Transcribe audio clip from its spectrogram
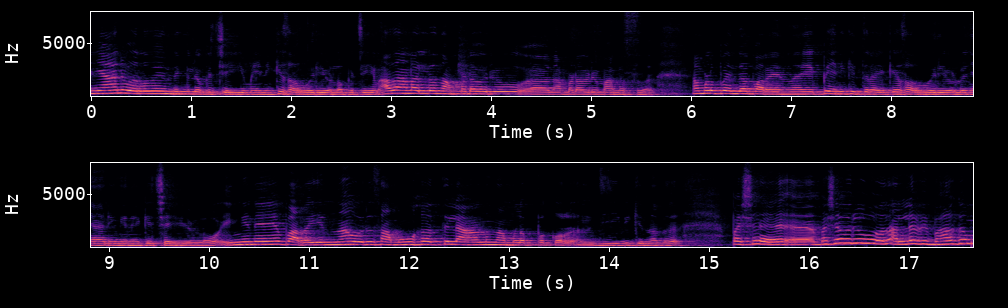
ഞാൻ വെറുതെ എന്തെങ്കിലുമൊക്കെ ചെയ്യും എനിക്ക് സൗകര്യമുള്ളപ്പോൾ ചെയ്യും. അതാണല്ലോ നമ്മുടെ ഒരു നമ്മുടെ ഒരു മനസ്സ്. നമ്മളിപ്പോൾ എന്താ പറയുന്നത്? ഇപ്പം എനിക്ക് ഇത്രയൊക്കെ സൗകര്യമുള്ളൂ ഞാൻ ഇങ്ങനെയൊക്കെ ചെയ്യുള്ളൂ. ഇങ്ങനെ പറയുന്ന ഒരു സമൂഹത്തിലാണ് നമ്മളിപ്പോൾ ജീവിക്കുന്നത്. പക്ഷേ പക്ഷെ ഒരു നല്ല വിഭാഗം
